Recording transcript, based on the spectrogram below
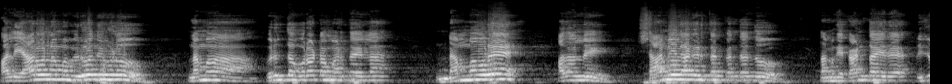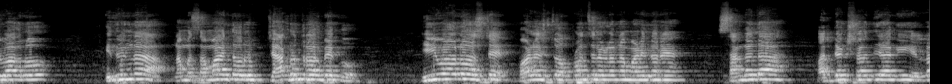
ಅಲ್ಲಿ ಯಾರೋ ನಮ್ಮ ವಿರೋಧಿಗಳು ನಮ್ಮ ವಿರುದ್ಧ ಹೋರಾಟ ಮಾಡ್ತಾ ಇಲ್ಲ. ನಮ್ಮವರೇ ಅದರಲ್ಲಿ ಶಾಮೀಲಾಗಿರ್ತಕ್ಕಂಥದ್ದು ನಮಗೆ ಕಾಣ್ತಾ ಇದೆ. ನಿಜವಾಗ್ಲೂ ಇದರಿಂದ ನಮ್ಮ ಸಮಾಜದವರು ಜಾಗೃತರಾಗಬೇಕು. ಈವಾಗಲೂ ಅಷ್ಟೇ ಬಹಳಷ್ಟು ಅಪ್ರಚಾರಗಳನ್ನ ಮಾಡಿದ್ದಾರೆ. ಸಂಘದ ಅಧ್ಯಕ್ಷರಾದಿಯಾಗಿ ಎಲ್ಲ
